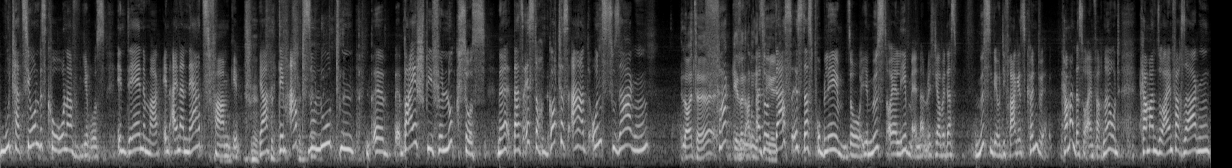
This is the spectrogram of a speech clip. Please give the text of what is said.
Mutation des Coronavirus in Dänemark in einer Nerzfarm gibt, ja, dem absoluten äh, Beispiel für Luxus, ne, das ist doch Gottes Art, uns zu sagen, Leute, fuck ihr seid you. angezählt. Also das ist das Problem. So, ihr müsst euer Leben ändern. Und ich glaube, das müssen wir. Und die Frage ist, können wir, kann man das so einfach, ne? Und kann man so einfach sagen,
